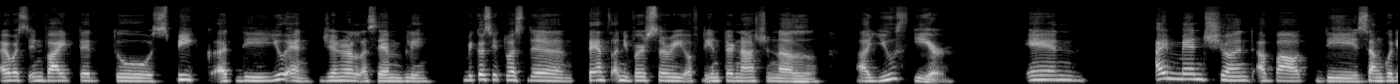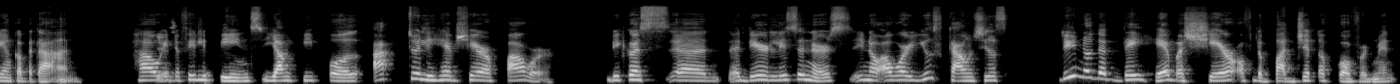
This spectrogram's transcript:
I was invited to speak at the UN General Assembly because it was the 10th anniversary of the International uh, Youth Year. And I mentioned about the Sangguniang Kabataan, how in the Philippines, young people actually have share of power because uh, uh, dear listeners you know our youth councils do you know that they have a share of the budget of government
